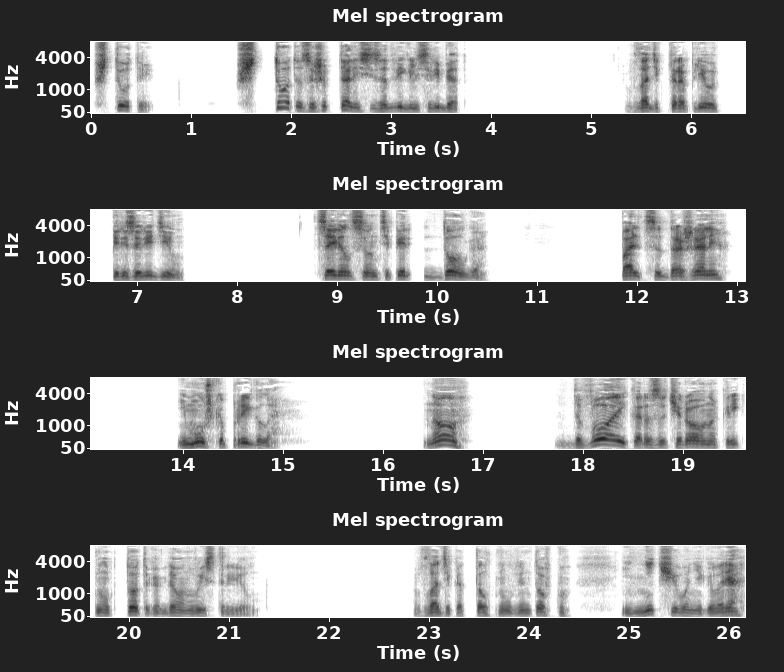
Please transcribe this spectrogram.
Что ты? Что ты? Зашептались и задвигались ребята. Владик торопливо перезарядил. Целился он теперь долго. Пальцы дрожали, и мушка прыгала. "Ну, двойка!" разочарованно крикнул кто-то, когда он выстрелил. Владик оттолкнул винтовку и ничего не говоря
